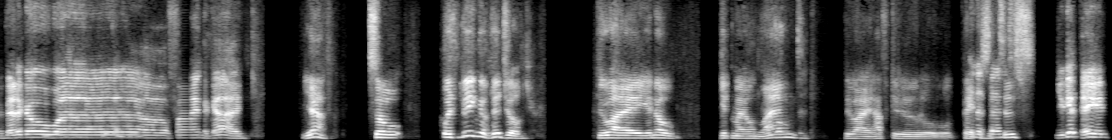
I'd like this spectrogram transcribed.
we better go uh, find the guy. Yeah. So, with being a vigil, do I, you know, get my own land? Do I have to pay In a sense. taxes? You get paid.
